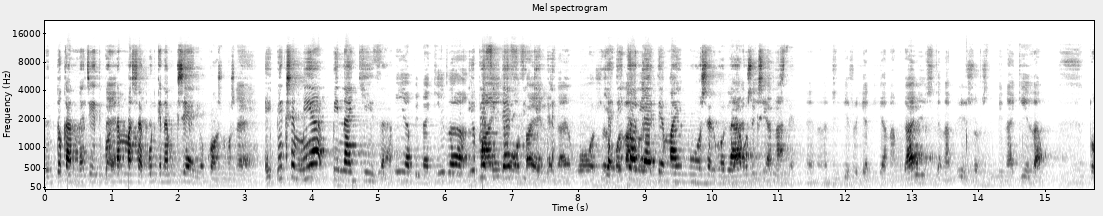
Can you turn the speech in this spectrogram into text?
δεν το κάνουμε έτσι, γιατί μπορεί Ναι. να μην μας ακούν και να μην ξέρει ο κόσμος. Ναι. Υπήρξε μία πινακίδα. Μία πινακίδα Η οποία μαϊμό θα φυτεύτηκε. έλεγα εγώ ως Γιατί το εργολάβος. λέτε μαϊμού ως εργολάβος, Γιατί για να- εξηγήστε. Ναι, να εξηγήσω γιατί για να βγάλεις και να πεις στην πινακίδα το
